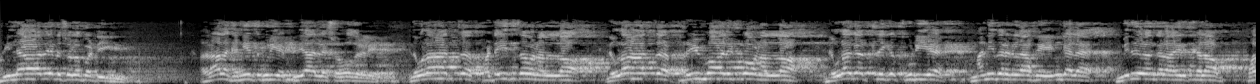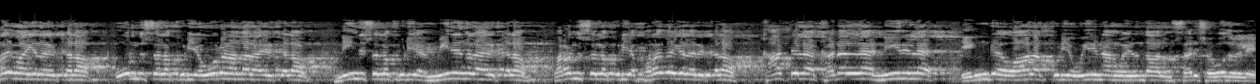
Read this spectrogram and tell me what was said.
விழாது என்று சொல்லப்பட்டீங்க. அதனால கண்ணியத்துக்குரிய பிரியாத சகோதரர்களே இந்த உலகத்தை படைத்தவன் அல்ல இந்த உலகத்தை பரிபாலிப்பவன் அல்ல இந்த உலகத்தில் இருக்கக்கூடிய மனிதர்களாக எங்களை மிருகங்களா இருக்கலாம் பறவைகளா இருக்கலாம் ஊர்ந்து சொல்லக்கூடிய ஊரணங்களா இருக்கலாம் நீந்து சொல்லக்கூடிய மீனங்களா இருக்கலாம் பறந்து சொல்லக்கூடிய பறவைகள் இருக்கலாம் காட்டுல கடல்ல நீரில எங்க வாழக்கூடிய உயிரினங்கள் இருந்தாலும் சரி சகோதரர்களே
